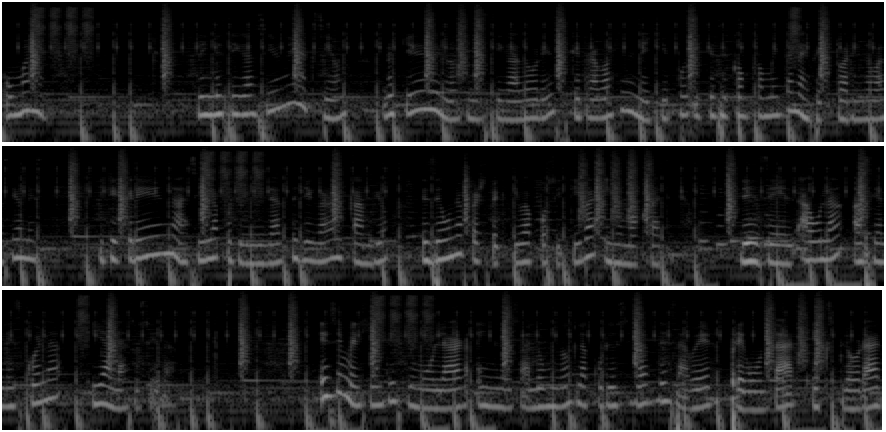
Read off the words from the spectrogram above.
humano. La investigación y acción requiere de los investigadores que trabajen en equipo y que se comprometan a efectuar innovaciones y que creen así la posibilidad de llegar al cambio desde una perspectiva positiva y democrática, desde el aula hacia la escuela y a la sociedad. Es emergente estimular en los alumnos la curiosidad de saber, preguntar, explorar,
